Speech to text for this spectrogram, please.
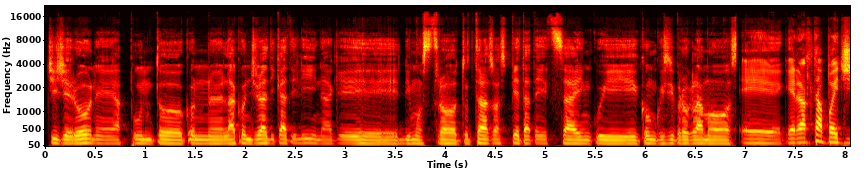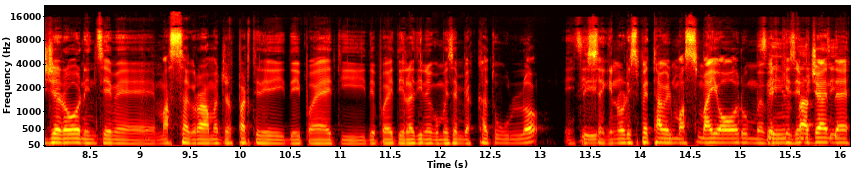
Cicerone, appunto, con la congiura di Catilina che dimostrò tutta la sua spietatezza in cui- con cui si proclamò E che in realtà poi Cicerone insieme massacrò la maggior parte dei, dei poeti, dei poeti latini come esempio a Catullo, e Sì. disse che non rispettava il Mas Maiorum Sì, perché semplicemente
